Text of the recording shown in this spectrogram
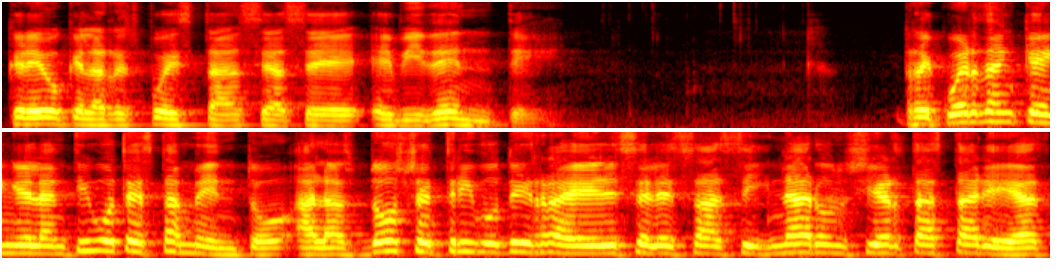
creo que la respuesta se hace evidente. Recuerdan que en el Antiguo Testamento a las doce tribus de Israel se les asignaron ciertas tareas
